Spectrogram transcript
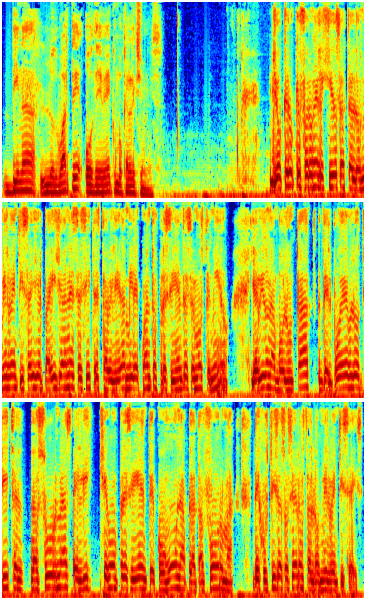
Dina Duarte o debe convocar elecciones? Yo creo que fueron elegidos hasta el 2026 y el país ya necesita estabilidad. Mire cuántos presidentes hemos tenido. Y ha habido una voluntad del pueblo dicha en las urnas. Eligen un presidente con una plataforma de justicia social hasta el 2026.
